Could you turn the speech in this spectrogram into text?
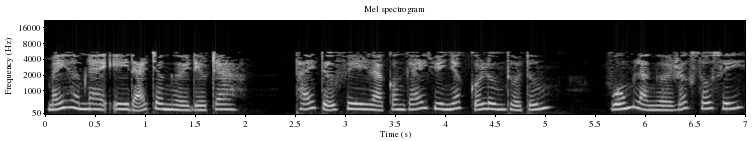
Mấy hôm nay y đã cho người điều tra. Thái tử Phi là con gái duy nhất của lương thừa tướng, vốn là người rất xấu xí.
